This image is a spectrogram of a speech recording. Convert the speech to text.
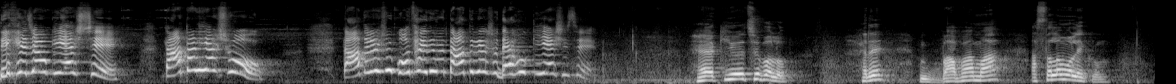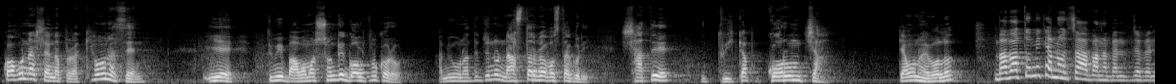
দেখে যাও কি আসছে। তাড়াতাড়ি আসো। তাড়াতাড়ি আসো কোথায় তুমি? তাড়াতাড়ি আসো দেখো কি আসিছে। হ্যাঁ কি হয়েছে বলো? আরে বাবা মা আসসালামু আলাইকুম। কখন আসলেন আপনারা? কেমন আছেন? ইয়ে তুমি বাবা মার সঙ্গে গল্প করো। আমি ওনাদের জন্য নাস্তার ব্যবস্থা করি। সাথে দুই কাপ গরম চা। কেমন হয় বলো? বাবা তুমি কেন চা বানাবেন যাবেন?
